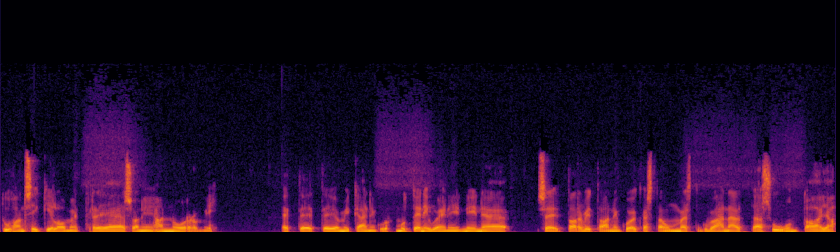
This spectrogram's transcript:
tuhansia kilometrejä ja se on ihan normi. Että et ei ole mikään, niin kuin, mutta anyway, niin, niin se tarvitaan niin kuin oikeastaan mun mielestä niin kuin vähän näyttää suuntaa ja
